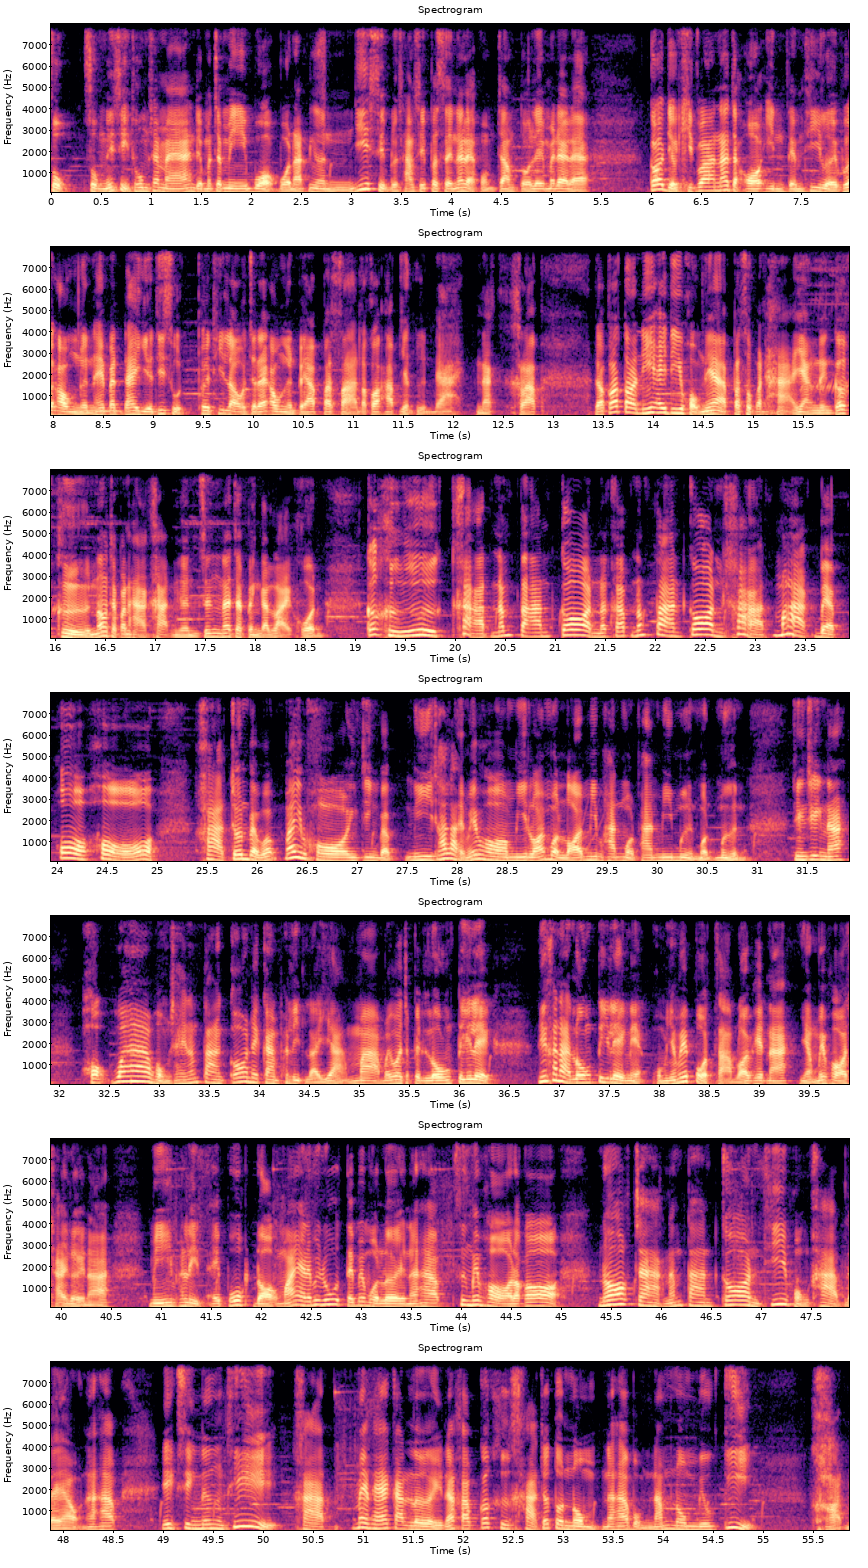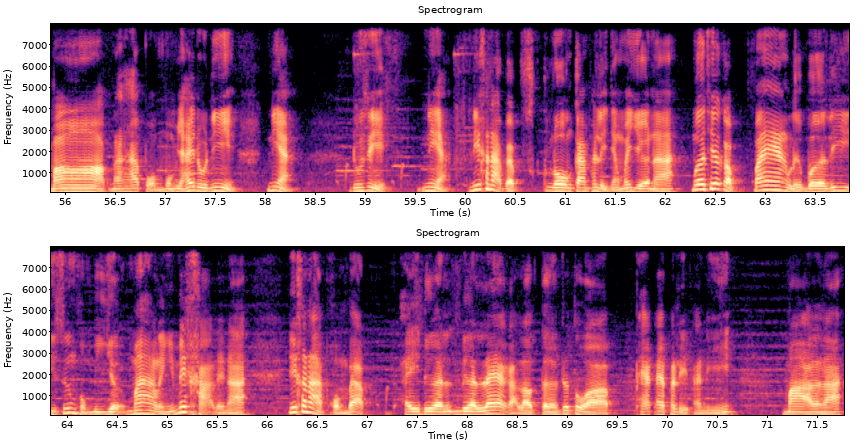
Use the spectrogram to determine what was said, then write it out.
สุกร์สุกร์นี้สี่ทุ่มใช่ไหมเดี๋ยวมันจะมีบวกโบนัสเงิน 20 หรือ 30%นั่นแหละ ผมจำตัวเลขไม่ได้แล้ว ก็เดี๋ยวคิดว่าน่าจะ all in เต็มที่เลยเพื่อเอาเงินให้มันได้เยอะที่สุด เพื่อที่เราจะได้เอาเงินไปอัพประสาทแล้วก็อัพอย่างอื่นได้นะครับแล้วก็ตอนนี้ไอดีผมเนี่ยประสบปัญหาอย่างหนึ่งก็คือนอกจากปัญหาขาดเงิน ซึ่งน่าจะเป็นกันหลายคน ก็คือขาดน้ำตาลก้อนนะครับ น้ำตาลก้อนขาดมากแบบโอ้โห ขาดจนแบบว่าไม่พอจริง ๆ แบบมีเท่าไหร่ไม่พอมีร้อยหมดร้อยมีพันหมดพันมีหมื่นหมดหมื่นจริง ๆ นะ เพราะว่าผมใช้น้ำตาลก้อนในการผลิตหลายอย่างมาก ไม่ว่าจะเป็นโรงตีเหล็ก นี่ขนาดโรงตีเหล็กเนี่ยผมยังไม่ปลด 300 เพชรนะ ยังไม่พอใช้เลยนะ มีผลิตไอ้พวกดอกไม้อะไรไม่รู้เต็มไปหมดเลยนะครับ ซึ่งไม่พอแล้วก็นอกจากน้ำตาลก้อนที่ผมขาดแล้วนะครับ อีกสิ่งหนึ่งที่ขาดไม่แพ้กันเลยนะครับ ก็คือขาดเจ้าตัวนมนะครับผมน้ำนมมิลกี้ขาดมากนะครับผมผมอยากให้ดูนี่เนี่ยดูสิ เนี่ย นี่ขนาดแบบโรงการผลิตยังไม่เยอะนะ เมื่อเทียบกับแป้งหรือเบอร์รี่ ซึ่งผมมีเยอะมากอะไรอย่างนี้ไม่ขาดเลยนะ นี่ขนาดผมแบบไอเดือนเดือนแรกอะ่ะเราเติมเจ้าตัวแพ็คไอผลิตอันนี้มาแล้วนะ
